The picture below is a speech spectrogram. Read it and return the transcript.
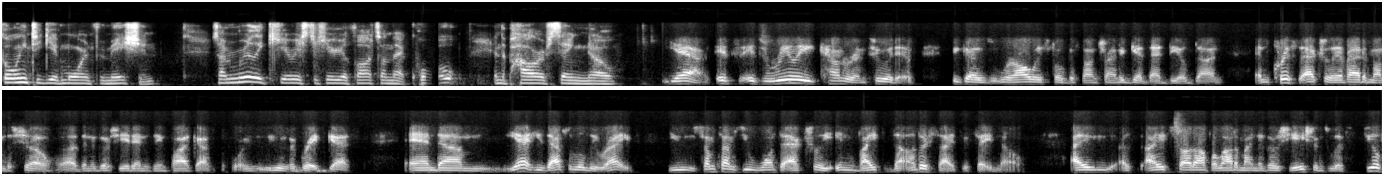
going to give more information. So I'm really curious to hear your thoughts on that quote and the power of saying no. Yeah, it's it's really counterintuitive because we're always focused on trying to get that deal done. And Chris, actually, I've had him on the show, uh, the Negotiate Anything podcast before. He, he was a great guest, and um, yeah, he's absolutely right you sometimes you want to actually invite the other side to say no. I I start off a lot of my negotiations with feel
